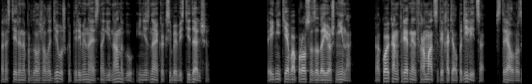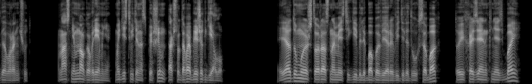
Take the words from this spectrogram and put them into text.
Растерянно продолжала девушка, переминаясь с ноги на ногу и не зная, как себя вести дальше. «Ты не те вопросы задаешь, Нина. Какой конкретной информацией ты хотел поделиться?» Встрял в разговор Анчут. «У нас немного времени, мы действительно спешим, так что давай ближе к делу». Я думаю, что раз на месте гибели бабы Веры видели двух собак, то их хозяин князь Бай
